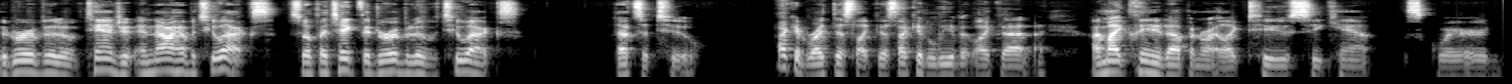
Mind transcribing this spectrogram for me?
the derivative of tangent, and now I have a 2x. So if I take the derivative of 2x, that's a 2. I could write this like this. I could leave it like that. I might clean it up and write like 2 secant squared.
